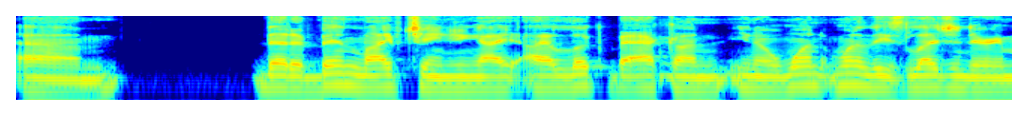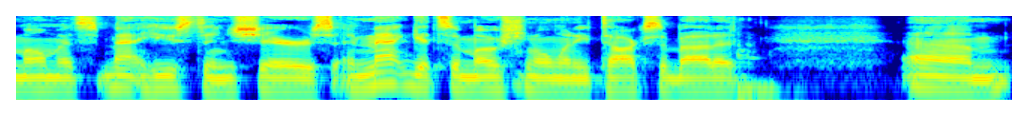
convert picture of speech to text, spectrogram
Um, that have been life changing. I, I look back on you know one one of these legendary moments. Matt Houston shares, and Matt gets emotional when he talks about it. Um,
